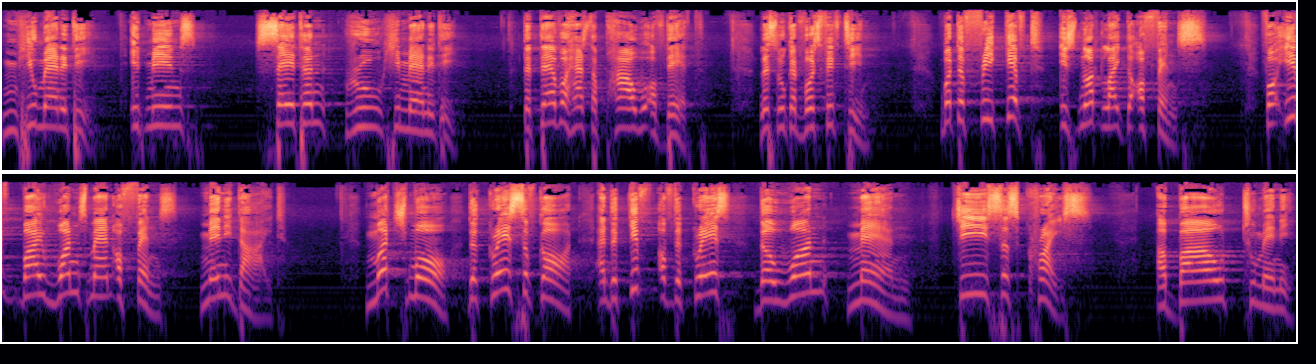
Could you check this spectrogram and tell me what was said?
humanity, it means Satan rule humanity. The devil has the power of death. Let's look at verse 15. But the free gift is not like the offense. For if by one man's offense many died, much more the grace of God and the gift of the grace, the one man, Jesus Christ, about to many.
